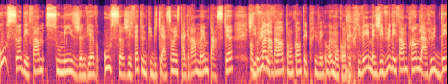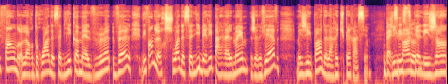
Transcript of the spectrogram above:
où ça des femmes soumises, Geneviève? Où ça? J'ai fait une publication Instagram même parce que j'ai peut vu pas des l'avoir, femmes... ton compte est privé. Oui, mon compte est privé, mais j'ai vu des femmes prendre la rue, défendre leur droit de s'habiller comme elles veulent, veulent, défendre leur choix de se libérer par elles-mêmes, Geneviève, mais j'ai eu peur de la récupération. Ben, j'ai eu peur sûr. que les gens,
